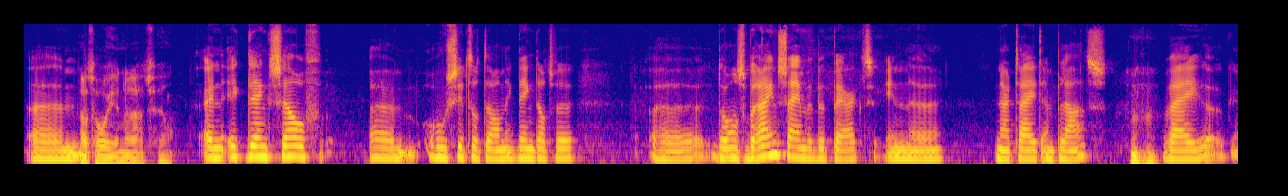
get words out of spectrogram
Ehm, dat hoor je inderdaad veel. en ik denk zelf, ehm, hoe zit dat dan? Ik denk dat we eh, door ons brein zijn we beperkt in, eh, naar tijd en plaats. Mhm. Wij eh,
